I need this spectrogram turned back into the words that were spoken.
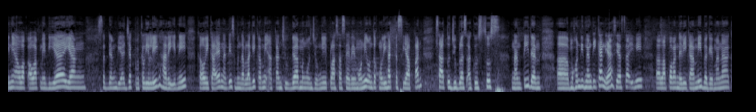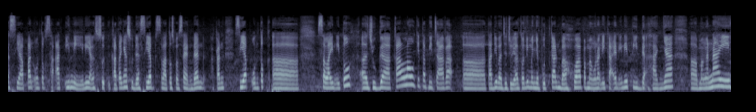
Ini awak-awak media yang sedang diajak berkeliling hari ini ke OIKN. Nanti sebentar lagi kami akan juga mengunjungi Plaza Seremoni untuk melihat kesiapan saat 17 Agustus nanti dan uh, mohon dinantikan ya Siasa ini uh, laporan dari kami bagaimana kesiapan untuk saat ini. Ini yang su katanya sudah siap 100% dan akan siap untuk uh, selain itu uh, juga kalau kita bicara uh, tadi Raja Juli Antoni menyebutkan bahwa pembangunan IKN ini tidak hanya uh, mengenai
